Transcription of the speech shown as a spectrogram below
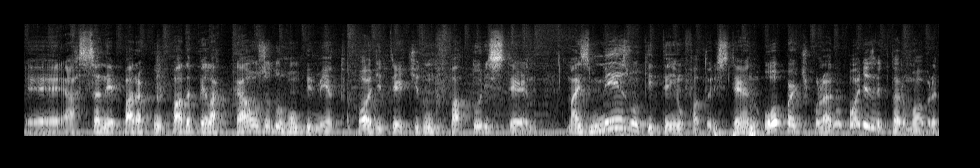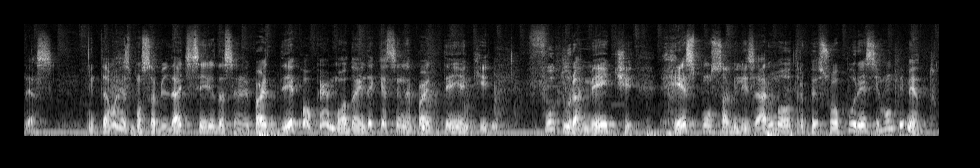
é, a Sanepar a culpada pela causa do rompimento, pode ter tido um fator externo. Mas mesmo que tenha um fator externo, o particular não pode executar uma obra dessa. Então a responsabilidade seria da Sanepar de qualquer modo, ainda que a Sanepar tenha que futuramente responsabilizar uma outra pessoa por esse rompimento.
